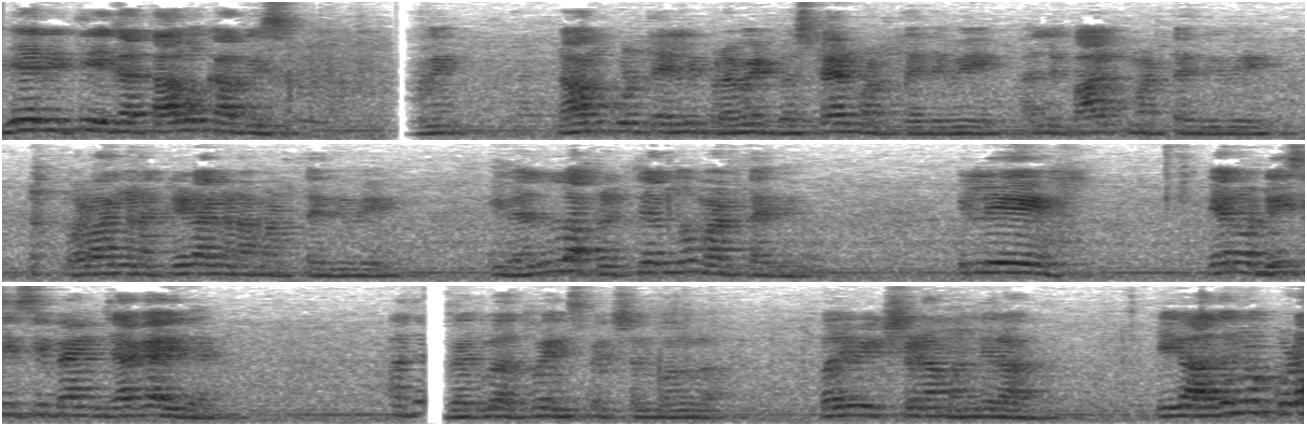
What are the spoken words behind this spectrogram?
ಇದೇ ರೀತಿ ಈಗ ತಾಲೂಕ್ ಆಫೀಸ್ ರಾಮಕುಂಟೆಯಲ್ಲಿ ಪ್ರೈವೇಟ್ ಬಸ್ ಸ್ಟ್ಯಾಂಡ್ ಮಾಡ್ತಾ ಇದೀವಿ ಅಲ್ಲಿ ಪಾರ್ಕ್ ಮಾಡ್ತಾ ಇದೀವಿ ಒಳಾಂಗಣ, ಕ್ರೀಡಾಂಗಣ ಮಾಡ್ತಾ ಇದೀವಿ ಇವೆಲ್ಲ ಪ್ರತಿಯೊಂದು ಮಾಡ್ತಾ ಇದೀವಿ ಇಲ್ಲಿ ಏನು ಡಿ ಸಿ ಸಿ ಬ್ಯಾಂಕ್ ಜಾಗ ಇದೆ. ಅದು ಅಥವಾ ಇನ್ಸ್ಪೆಕ್ಷನ್ ಬಂಗ್ಲಾ. ಪರಿವೀಕ್ಷಣಾ ಮಂದಿರ. ಈಗ ಅದನ್ನು ಕೂಡ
